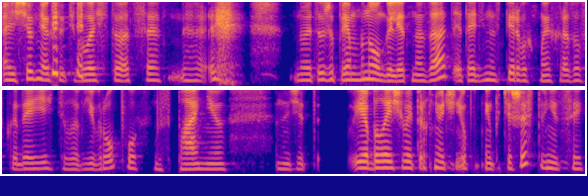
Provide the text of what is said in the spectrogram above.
А еще у меня, кстати, была ситуация, э, но это уже прям много лет назад. Это один из первых моих разов, когда я ездила в Европу, в Испанию. Значит, я была еще, во-первых, не очень опытной путешественницей,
